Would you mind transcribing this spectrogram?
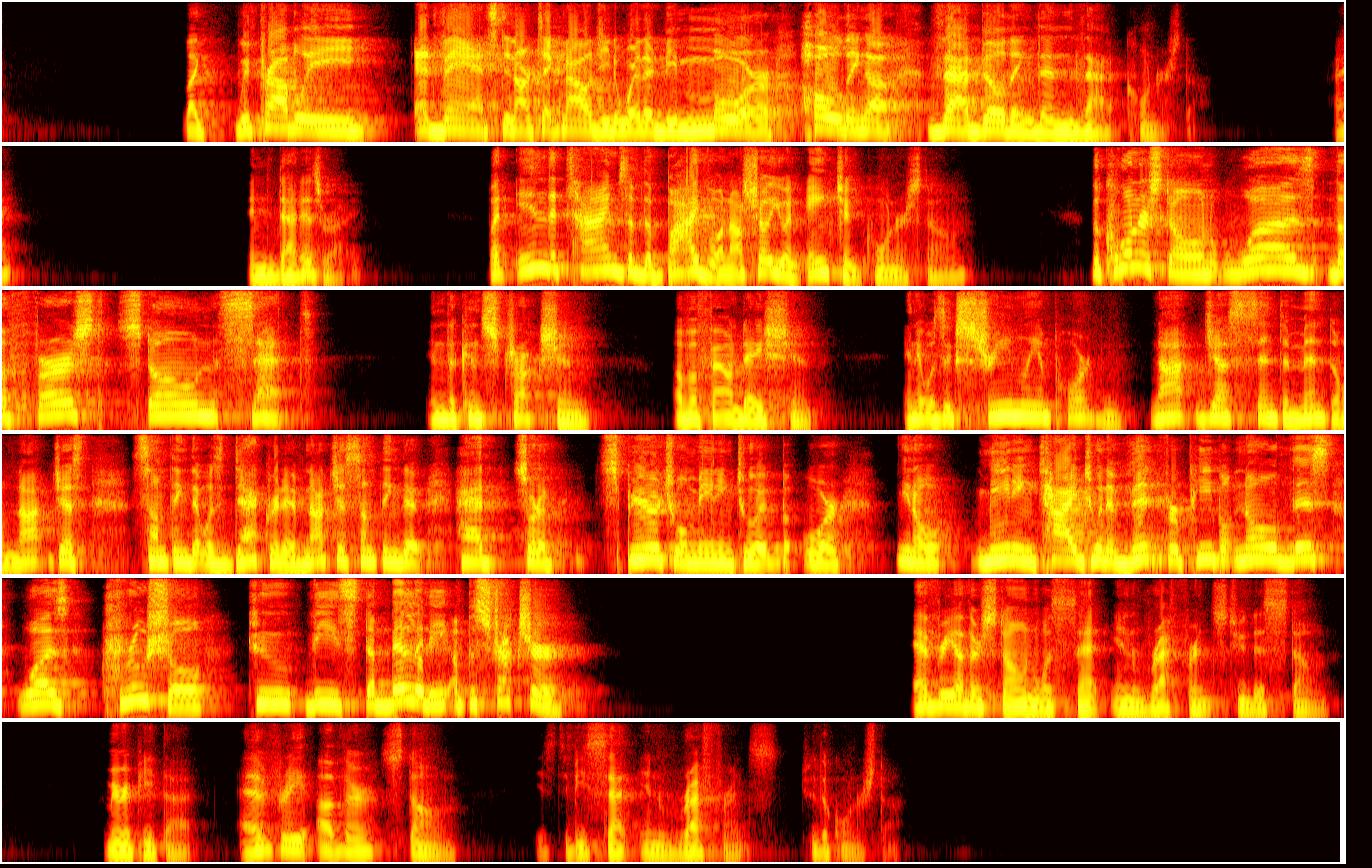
Like, we've probably advanced in our technology to where there'd be more holding up that building than that cornerstone, right? And that is right. But in the times of the Bible, and I'll show you an ancient cornerstone, the cornerstone was the first stone set in the construction of a foundation. And it was extremely important, not just sentimental, not just something that was decorative, not just something that had sort of spiritual meaning to it, or, you know, meaning tied to an event for people. No, this was crucial to the stability of the structure. Every other stone was set in reference to this stone. Let me repeat that. Every other stone is to be set in reference to the cornerstone.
